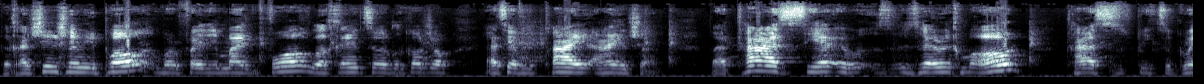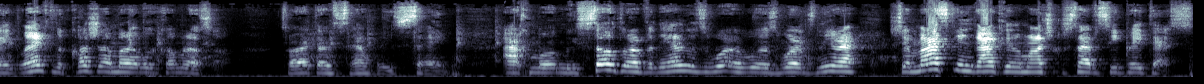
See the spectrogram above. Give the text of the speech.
The Chashin Shem Yipol, we're afraid he might fall. Lachain Tzor Lekosho, that's you have to tie Ayin Shem. But Taz, Zerich Ma'od, Taz speaks a great length. The Kosho Amar Lekam So It's hard to understand what he's saying. Ach Misot, or the end of his, words, Nira, Shemaskin Gankin Lamashik Sav Sipetes.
